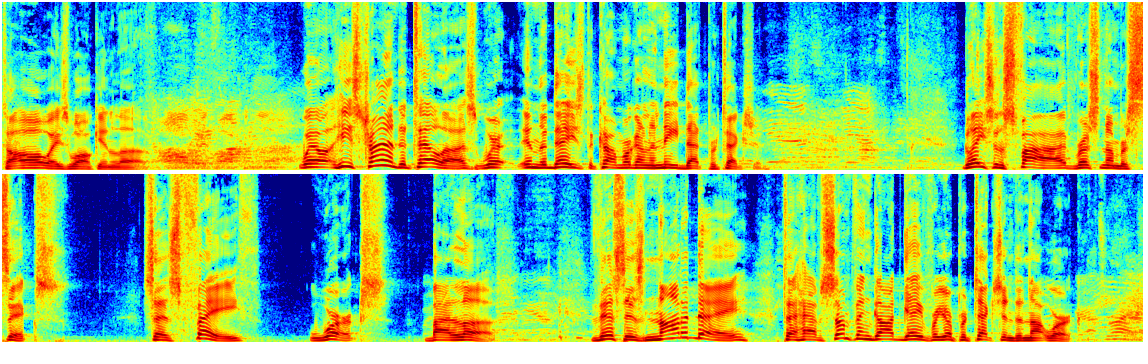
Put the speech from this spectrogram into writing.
to always walk in love. Well, he's trying to tell us we're, in the days to come, we're going to need that protection. Galatians 5, verse number 6 says, Faith works by love. This is not a day to have something God gave for your protection to not work. That's right.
